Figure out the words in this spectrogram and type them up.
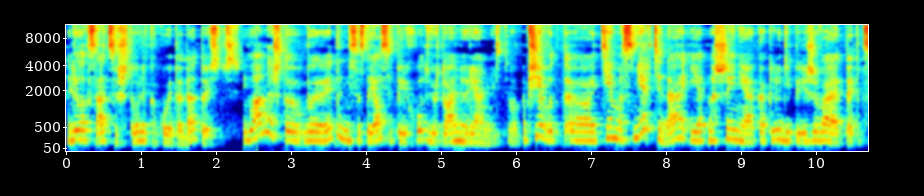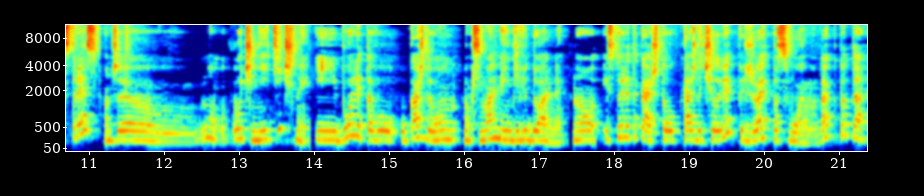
релаксации, что ли, какой-то, да, то есть главное, чтобы это не состоялся переход в виртуальную реальность. Вот. Вообще вот э, тема смерти, да, и отношения, как люди переживают этот стресс, он же, ну, очень неэтичный, и более того, у каждого он максимально индивидуальный. Но история такая, что каждый человек переживает по-своему, да, кто-то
